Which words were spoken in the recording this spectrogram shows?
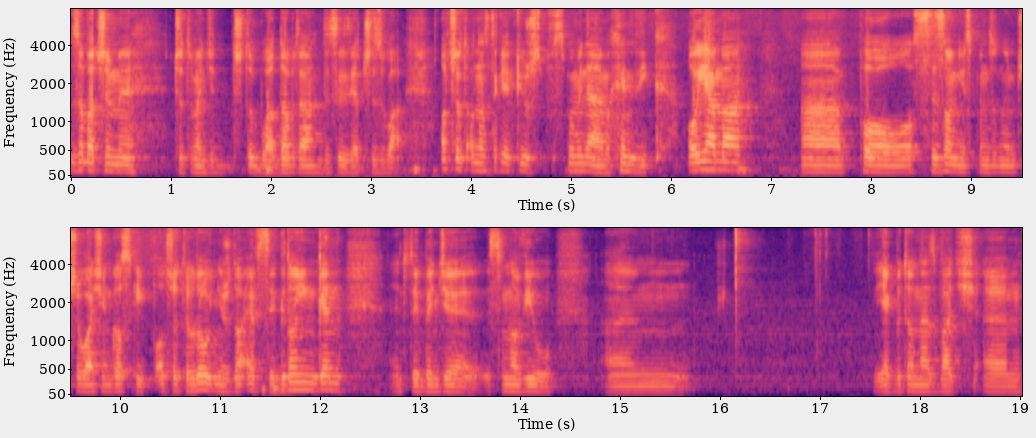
zobaczymy, czy to będzie, czy to była dobra decyzja, czy zła. Odszedł od nas, tak jak już wspominałem, Henrik Oyama. A po sezonie spędzonym przy Łasięgowskiej odszedł również do FC Groningen. Tutaj będzie stanowił em, jakby to nazwać, em,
